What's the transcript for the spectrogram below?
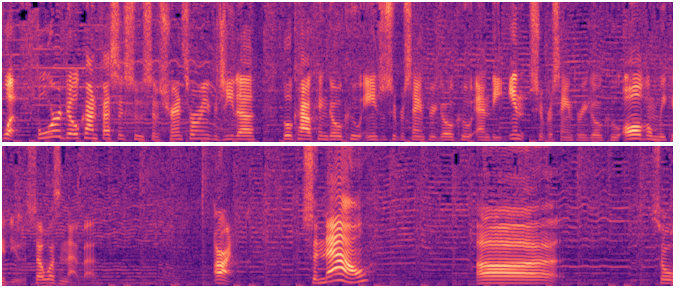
what? Four Dokkan Fest exclusives: Transforming Vegeta, Blue Kaioken Goku, Angel Super Saiyan 3 Goku, and the Int Super Saiyan 3 Goku. All of them we could use, so it wasn't that bad. All right. So now, uh, so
